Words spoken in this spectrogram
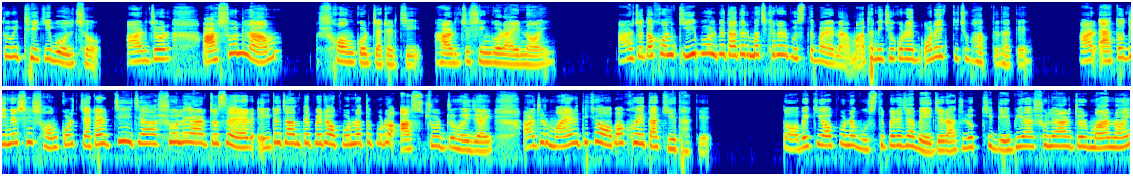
তুমি ঠিকই বলছো। আর্যর আসল নাম শঙ্কর চ্যাটার্জি, আর্য সিংহ রায় নয়। আর্য তখন কি বলবে তাদের মাঝখানে আর বুঝতে পারে না। মাথা নিচু করে অনেক কিছু ভাবতে থাকে। আর এতদিনের সেই শঙ্কর চ্যাটার্জি যা আসলে আর্য স্যার এইটা জানতে পেরে অপর্ণা তো পুরো আশ্চর্য হয়ে যায়। আর্যর মায়ের দিকে অবাক হয়ে তাকিয়ে থাকে। তবে কি অপর্ণা বুঝতে পেরে যাবে যে রাজলক্ষ্মী দেবী আসলে আর্যর মা নয়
